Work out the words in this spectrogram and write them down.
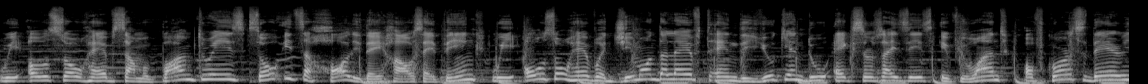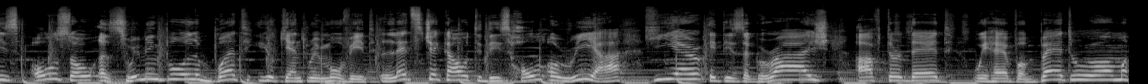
we also have some palm trees, so it's a holiday house I think. We also have a gym on the left and you can do exercises if you want. Of course there is also a swimming pool but you can't remove it. Let's check out this whole area. Here it is a garage, after that we have a bedroom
